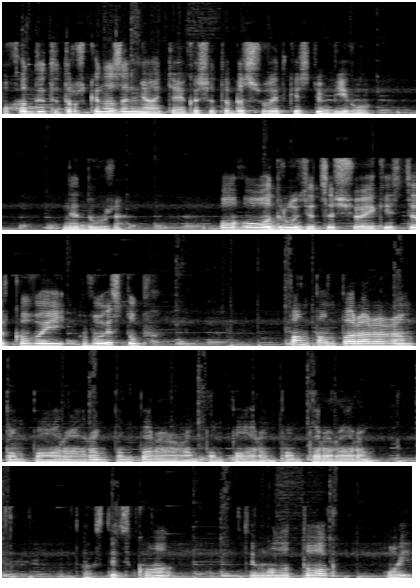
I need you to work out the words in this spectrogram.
походити трошки на заняття, якось у тебе з швидкістю бігу. Не дуже. Ого, друзі, це що, якийсь цирковий виступ? пам пам парарарам пам парарам пам парарам пам парам пам парарарам Так, Стецько, ти молоток. Ой.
